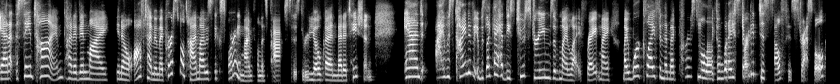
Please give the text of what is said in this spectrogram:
And at the same time, kind of in my, you know, off time in my personal time, I was exploring mindfulness practices through yoga and meditation. And I was kind of it was like I had these two streams of my life, right? My my work life and then my personal life. And what I started to self is stressful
